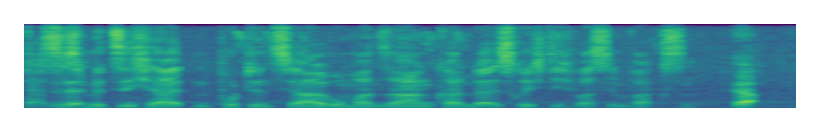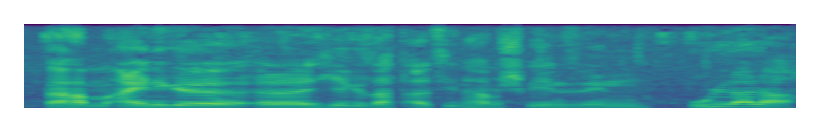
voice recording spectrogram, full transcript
das ist mit Sicherheit ein Potenzial, wo man sagen kann, da ist richtig was im Wachsen. Ja, da haben einige äh, hier gesagt, als sie ihn haben spielen sehen, ulala.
